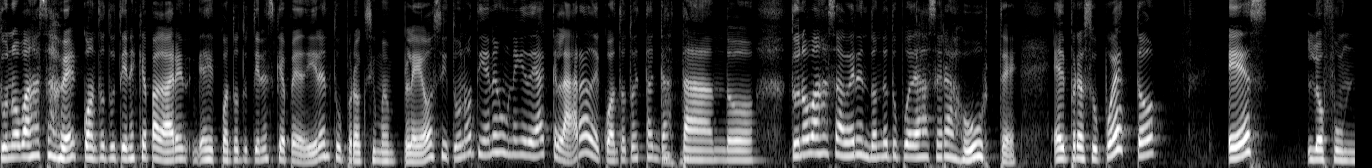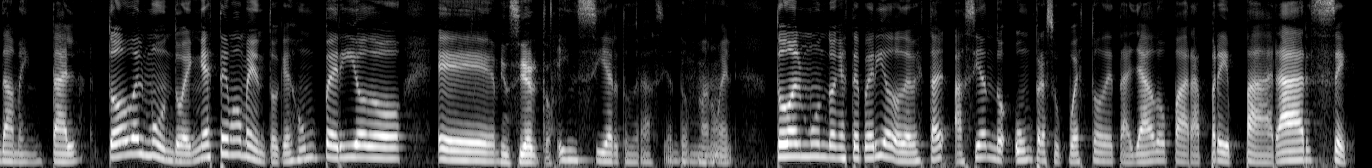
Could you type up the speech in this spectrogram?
Tú no vas a saber cuánto tú tienes que pagar, eh, cuánto tú tienes que pedir en tu próximo empleo. Si tú no tienes una idea clara de cuánto tú estás gastando, tú no vas a saber en dónde tú puedes hacer ajustes. El presupuesto es lo fundamental. Todo el mundo en este momento, que es un periodo... Eh, incierto. Incierto, gracias, don Manuel. Todo el mundo en este periodo debe estar haciendo un presupuesto detallado para prepararse.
